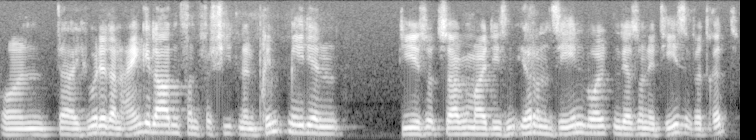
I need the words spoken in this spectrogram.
Und äh, ich wurde dann eingeladen von verschiedenen Printmedien, die sozusagen mal diesen Irren sehen wollten, der so eine These vertritt.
